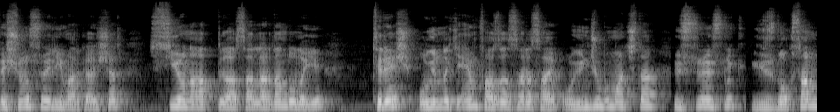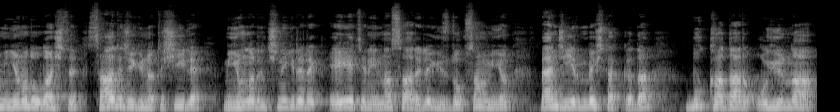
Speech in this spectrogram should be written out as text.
Ve şunu söyleyeyim arkadaşlar. Sion'a attığı hasarlardan dolayı Thresh oyundaki en fazla hasara sahip oyuncu bu maçta. Üstüne üstlük 190 milyona da ulaştı. Sadece gün ateşiyle minyonların içine girerek E yeteneğinin hasarıyla 190 milyon. Bence 25 dakikada bu kadar oyuna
